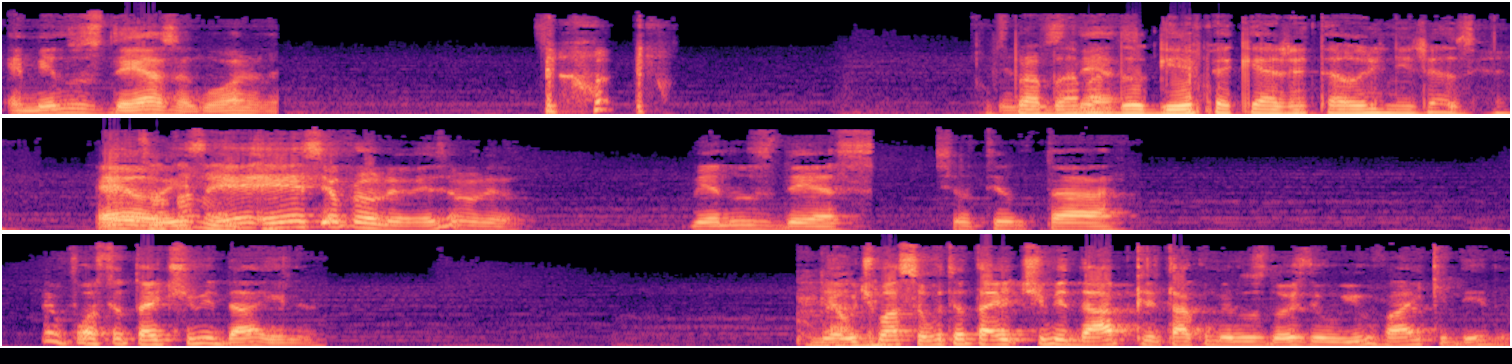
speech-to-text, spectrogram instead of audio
É menos 10 agora, né? O problema 10. do GIF é que a gente é os ninjazinhos. É, esse, esse é o problema, esse é o problema. Menos 10. Se eu tentar. Eu posso tentar intimidar ele. né? Minha última ação eu vou tentar intimidar, porque ele tá com menos 2 de Will, vai que dê, né?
